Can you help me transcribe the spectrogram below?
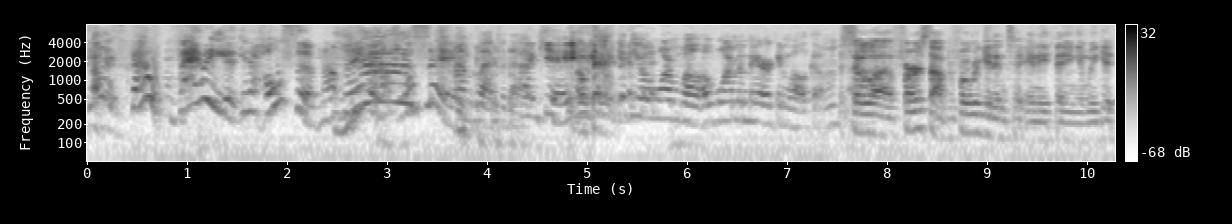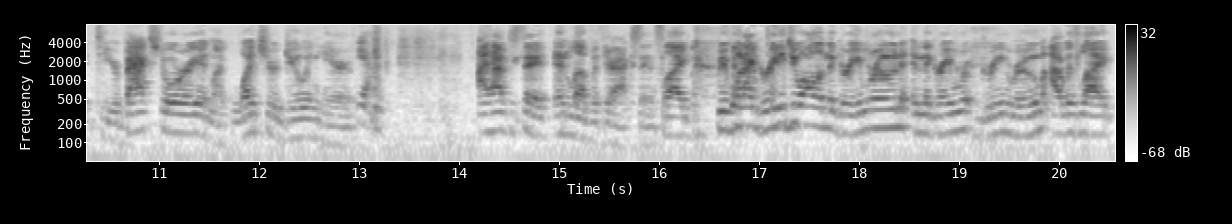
it felt very, you know, wholesome. That moment. Yes. That's lovely. I'm glad for that. Thank you. Okay. Give you a warm, well, a warm American welcome. So uh, first off, before we get into anything and we get to your backstory and like what you're doing here, Yeah. I have to say, in love with your accents. Like when I greeted you all in the green room, in the green green room, I was like,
